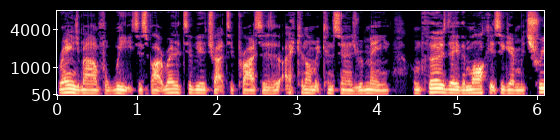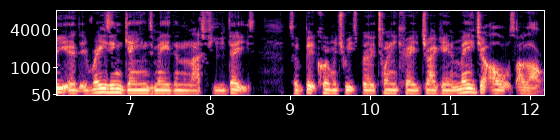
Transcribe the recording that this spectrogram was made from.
range bound for weeks despite relatively attractive prices as economic concerns remain. On Thursday, the markets again retreated, erasing gains made in the last few days. So Bitcoin retreats below 20k, dragging major alts along.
